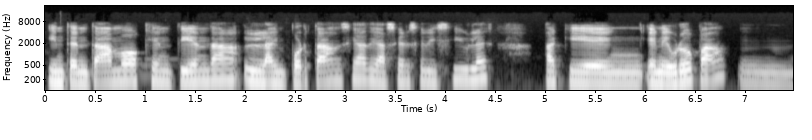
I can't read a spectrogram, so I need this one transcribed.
Intentamos que entiendan la importancia de hacerse visibles aquí en, Europa, mm,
